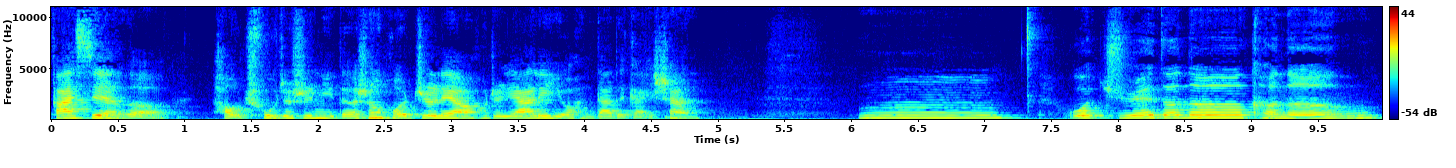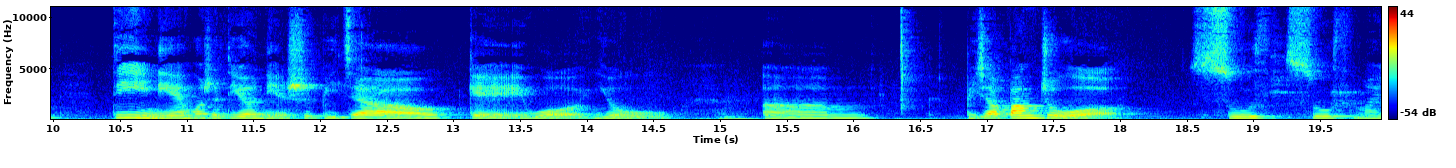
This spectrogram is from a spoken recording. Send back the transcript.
发现了好处，就是你的生活质量或者压力有很大的改善？嗯，我觉得呢，可能第一年或者第二年是比较给我有，嗯，比较帮助我 soothe soothe my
